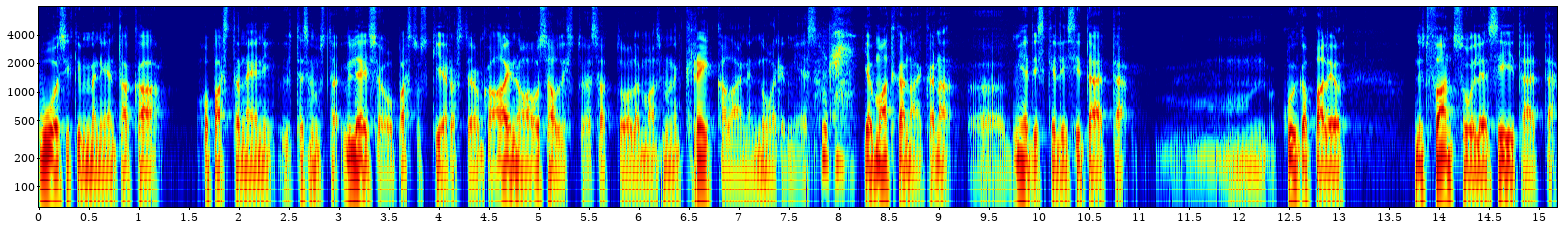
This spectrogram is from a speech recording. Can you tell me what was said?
vuosikymmenien takaa opastaneeni yhtä semmoista yleisöopastuskierrosta, jonka ainoa osallistuja sattui olemaan semmoinen kreikkalainen nuori mies. Okay. Ja matkan aikana äh, mietiskeli sitä, että mm, kuinka paljon – nyt fantsuilen siitä, että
